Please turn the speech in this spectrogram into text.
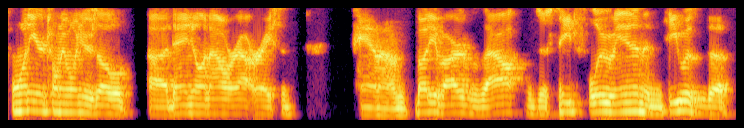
20 or 21 years old. Uh, Daniel and I were out racing, and um, buddy of ours was out. And just he flew in, and he was the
